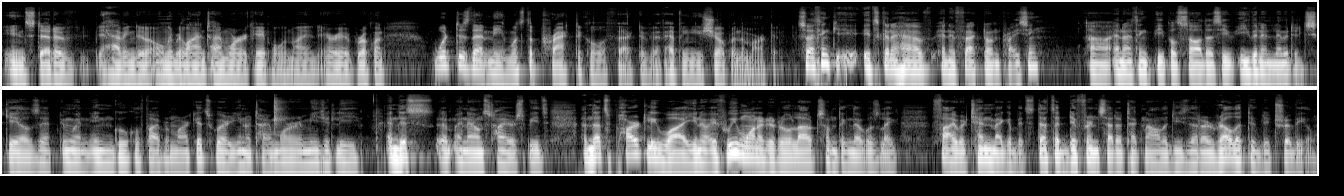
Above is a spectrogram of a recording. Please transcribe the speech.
instead of having to only rely on Time Warner Cable in my area of Brooklyn. What does that mean? What's the practical effect of, of having you show up in the market? So I think it's going to have an effect on pricing. Uh, and I think people saw this even in limited scales at when in Google Fiber markets, where you know Time Warner immediately and this um, announced higher speeds, and that's partly why you know if we wanted to roll out something that was like five or ten megabits, that's a different set of technologies that are relatively trivial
